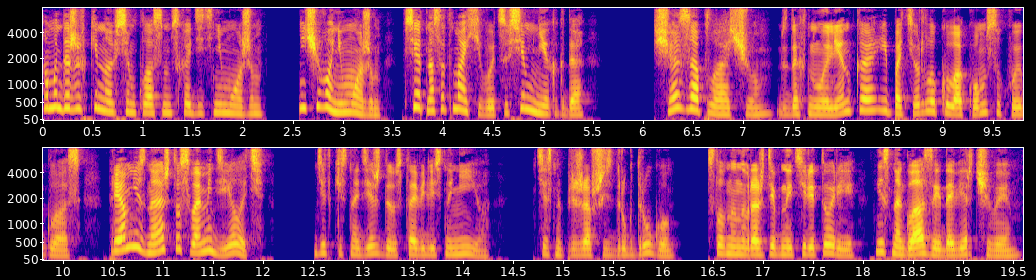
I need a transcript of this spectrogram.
«А мы даже в кино всем классом сходить не можем. Ничего не можем. Все от нас отмахиваются, всем некогда». «Сейчас заплачу», — вздохнула Ленка и потерла кулаком сухой глаз. «Прям не знаю, что с вами делать». Детки с надеждой уставились на нее, тесно прижавшись друг к другу, словно на враждебной территории, несноглазые, доверчивые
